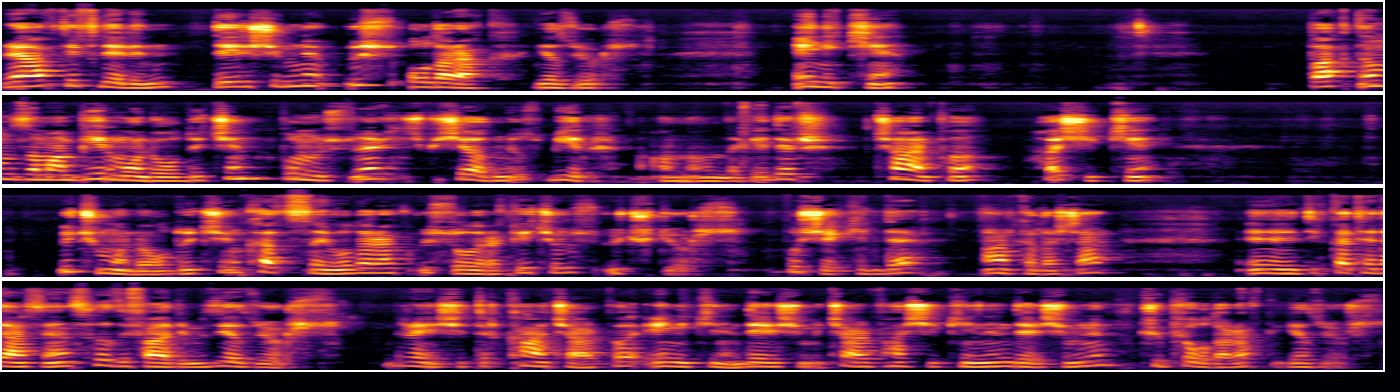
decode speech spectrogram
reaktiflerin derişimini üst olarak yazıyoruz. N2 baktığımız zaman 1 mol olduğu için bunun üstüne hiçbir şey yazmıyoruz. 1 anlamında gelir. Çarpı H2 3 mol olduğu için katsayı olarak üst olarak geçiyoruz. 3 diyoruz. Bu şekilde arkadaşlar e, dikkat ederseniz hız ifademizi yazıyoruz. R eşittir K çarpı N2'nin derişimi çarpı H2'nin derişiminin küpü olarak yazıyoruz.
